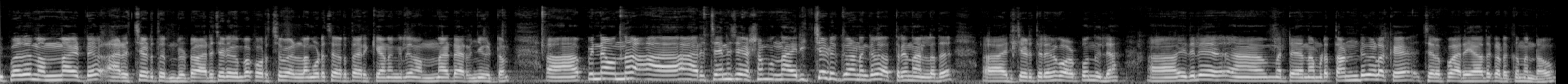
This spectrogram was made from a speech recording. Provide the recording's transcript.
ഇപ്പോൾ അത് നന്നായിട്ട് അരച്ചെടുത്തിട്ടുണ്ട് കേട്ടോ അരച്ചെടുക്കുമ്പോൾ കുറച്ച് വെള്ളം കൂടെ ചേർത്ത് അരയ്ക്കുകയാണെങ്കിൽ നന്നായിട്ട് അരഞ്ഞ് കിട്ടും. പിന്നെ ഒന്ന് അരച്ചതിന് ശേഷം ഒന്ന് അരിച്ചെടുക്കുകയാണെങ്കിൽ അത്രയും നല്ലത്. അരിച്ചെടുത്തതിന് കുഴപ്പമൊന്നുമില്ല. ഇതിൽ മറ്റേ നമ്മുടെ തണ്ടുകളൊക്കെ ചിലപ്പോൾ അരയാതെ കിടക്കുന്നുണ്ടാവും.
